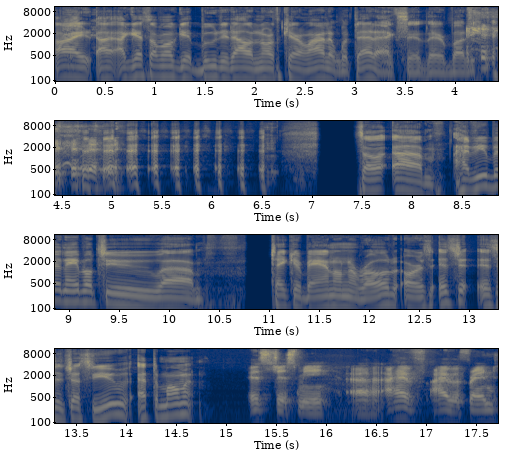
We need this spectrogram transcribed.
All right, I, I guess I'm gonna get booted out of North Carolina with that accent there, buddy. so, um, have you been able to um, take your band on the road, or is is it, is it just you at the moment? It's just me. Uh, I have I have a friend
